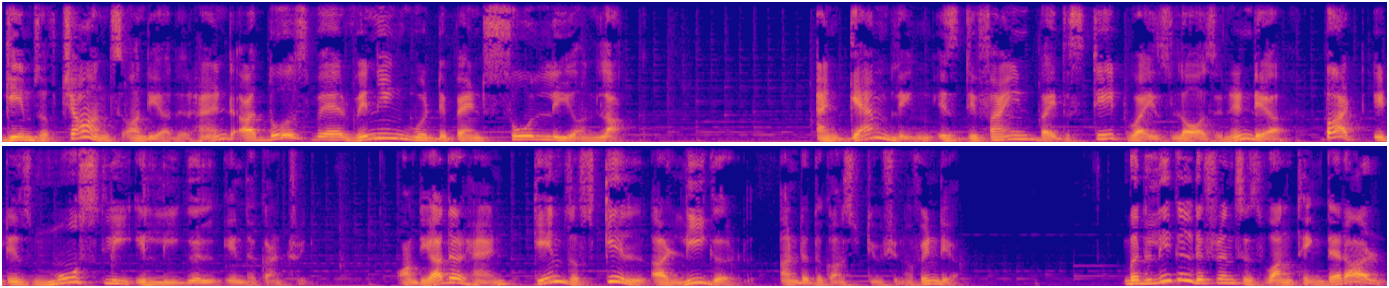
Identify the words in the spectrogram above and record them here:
Games of chance, on the other hand, are those where winning would depend solely on luck. And gambling is defined by the state wise laws in India, but it is mostly illegal in the country. On the other hand, games of skill are legal under the Constitution of India. But the legal difference is one thing, there are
